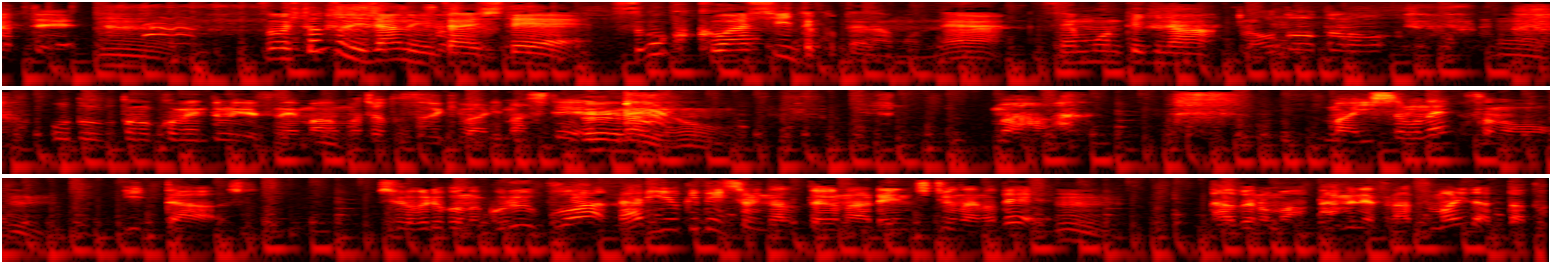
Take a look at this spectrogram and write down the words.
だって、うんその一つのジャンルに対してすごく詳しいってことだもんね専門的な弟の、うん弟のコメントにですね、まあ、まあちょっと続きはありまして、えー、何よまあ、まあ一緒のね、その、うん行った修学旅行のグループは、成り行きで一緒になったような連中なので、うん。ただのまあ、ダメなやつの集まりだったと。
